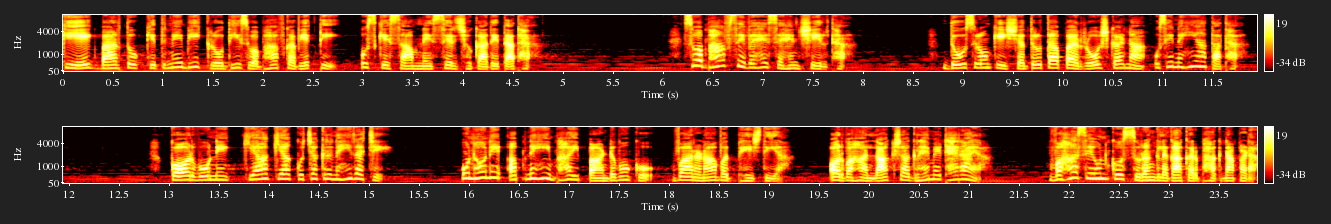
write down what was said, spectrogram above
कि एक बार तो कितने भी क्रोधी स्वभाव का व्यक्ति उसके सामने सिर झुका देता था। स्वभाव से वह सहनशील था। दूसरों की शत्रुता पर रोष करना उसे नहीं आता था। कौरवों ने क्या क्या कुचक्र नहीं रचे। उन्होंने अपने ही भाई पांडवों को वारणावत भेज दिया और वहाँ लाक्षाग्रह में ठहराया। वहाँ से उनको सुरंग लगाकर भागना पड़ा।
